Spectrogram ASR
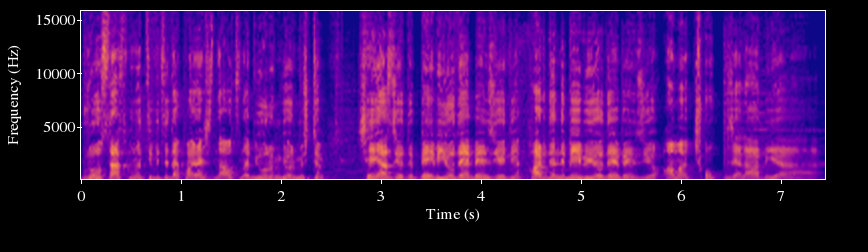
Brawl Stars bunu Twitter'da paylaştığında altında bir yorum görmüştüm. Şey yazıyordu Baby Yoda'ya benziyor diye. Harbiden de Baby Yoda'ya benziyor. Ama çok güzel abi ya.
